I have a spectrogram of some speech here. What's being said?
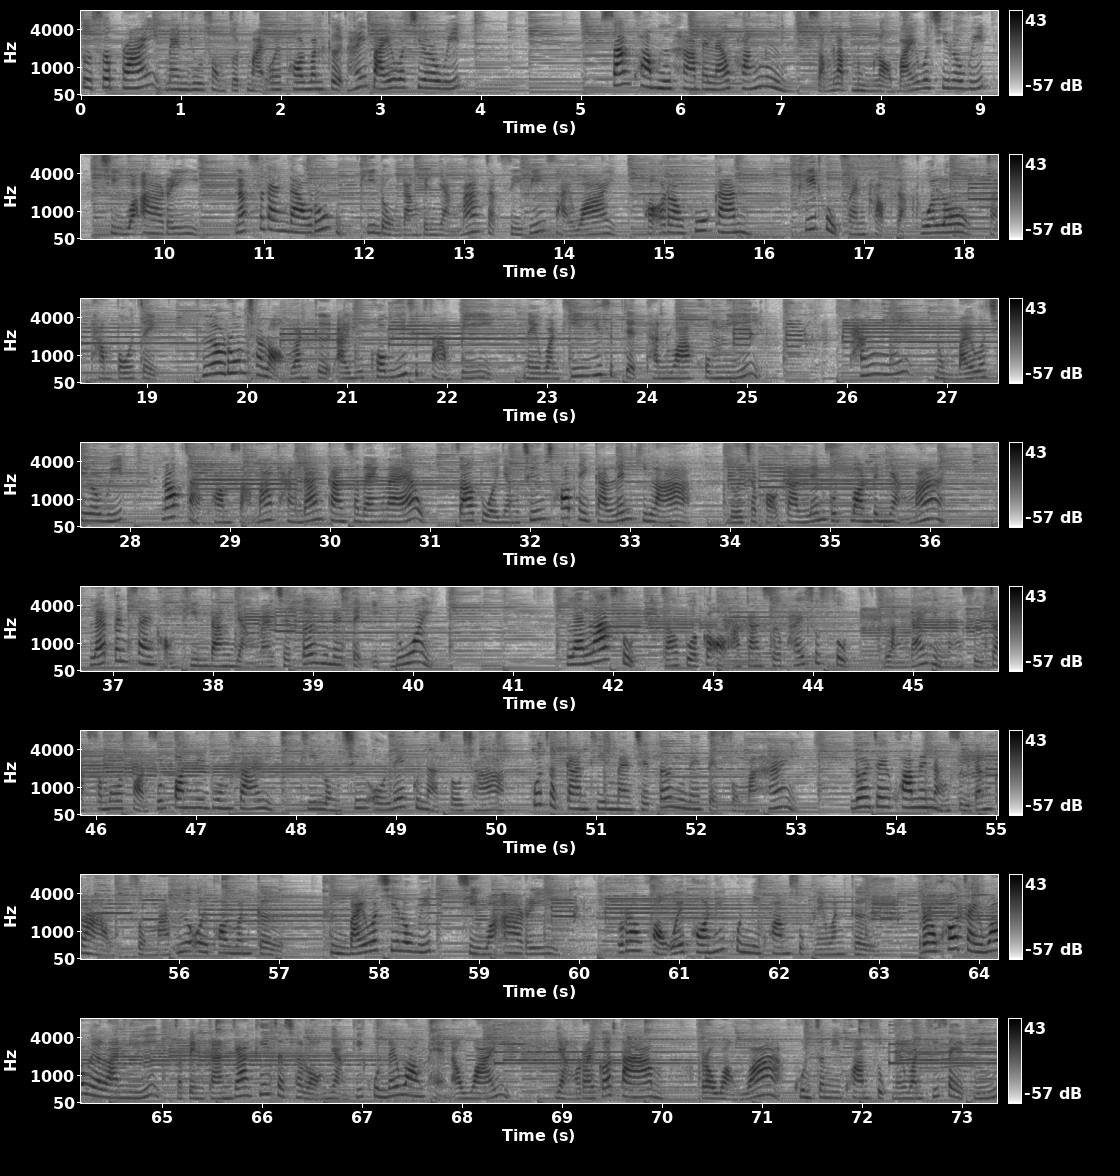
สุดเซอร์ไพรส์แมนยูส่งจดหมายอวยพรวันเกิดให้ไบร์ทวชิรวิทย์ สร้างความฮือฮาไปแล้วครั้งหนึ่งสำหรับหนุ่มหล่อไบร์ทวชิรวิทย์ชีวอารี นักแสดงดาวรุ่งที่โด่งดังเป็นอย่างมากจากซีรีส์สายวายเพราะเราคู่กัน ที่ถูกแฟนคลับจากทั่วโลกจัดทำโปรเจกต์เพื่อร่วมฉลองวันเกิดอายุครบ 23 ปี ในวันที่ 27 ธันวาคมนี้ ทั้งนี้หนุ่มไบร์ทวชิรวิทย์ นอกจากความสามารถทางด้านการแสดงแล้ว เจ้าตัวยังชื่นชอบในการเล่นกีฬา โดยเฉพาะการเล่นฟุตบอลเป็นอย่างมาก และเป็นแฟนของทีมดังอย่างแมนเชสเตอร์ยูไนเต็ดอีกด้วย และล่าสุดเจ้าตัวก็ออกอาการเซอร์ไพรส์สุดๆ หลังได้เห็นหนังสือจากสโมสรฟุตบอลในดวงใจ ที่ลงชื่อโอเล่กุนาโซชา ผู้จัดการทีมแมนเชสเตอร์ยูไนเต็ดส่งมาให้ โดยใจความในหนังสือดังกล่าว ส่งมาเพื่ออวยพรวันเกิด ถึงไบวชิรวิทย์ชีวอารี เราขออวยพรให้คุณมีความสุขในวันเกิด เราเข้าใจว่าเวลานี้จะเป็นการยากที่จะฉลองอย่างที่คุณได้วางแผนเอาไว้ อย่างไรก็ตาม เราหวังว่าคุณจะมีความสุขในวันพิเศษนี้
